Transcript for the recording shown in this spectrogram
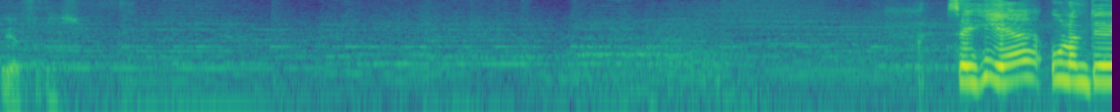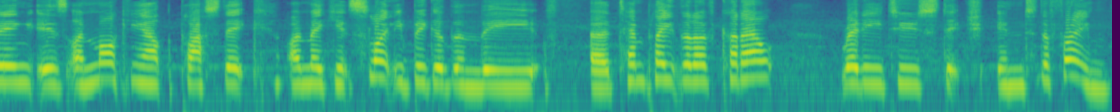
We have for this. So here, all I'm doing is I'm marking out the plastic. I'm making it slightly bigger than the uh, template that I've cut out, ready to stitch into the frame.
